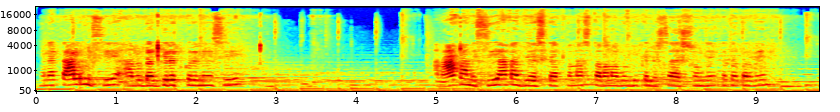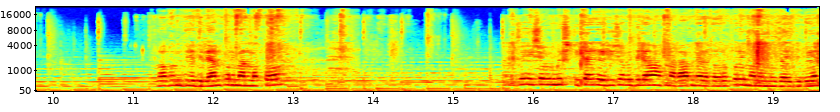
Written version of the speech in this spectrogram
এখানে একটা আলু নিছি, আলুটা গ্রেট করে নিয়েছি। আটা নিছি, আটা দিয়ে আজকে একটা নাস্তা বানাবো বিকেলের চায়ের সঙ্গে, খেতে পারবেন। লবণ দিয়ে দিলাম পরিমাণ মতো। যে হিসাবে মিষ্টি খাই সেই হিসাবে দিলাম আপনারা আপনারা ধরো পরিমাণ অনুযায়ী দিবেন।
